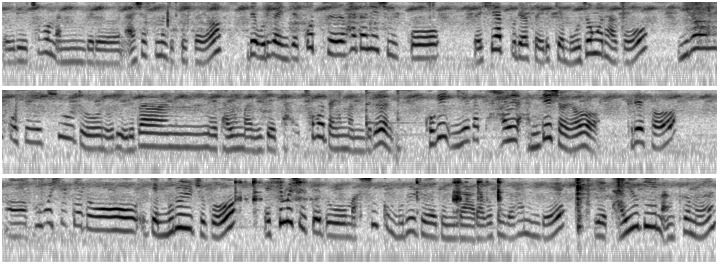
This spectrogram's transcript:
네, 우리 초보 맘님들은 아셨으면 좋겠어요. 근데 우리가 이제 꽃을 화단에 심고 네, 씨앗 뿌려서 이렇게 모종을 하고 이런 꽃을 키우던 우리 일반의 다육맘 이제 자- 초보 다육맘들은 그게 이해가 잘 안 되셔요. 그래서 어, 뽑으실 때도 이렇게 물을 주고 예, 심으실 때도 막 심고 물을 줘야 된다라고 생각하는데 예, 다육이만큼은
